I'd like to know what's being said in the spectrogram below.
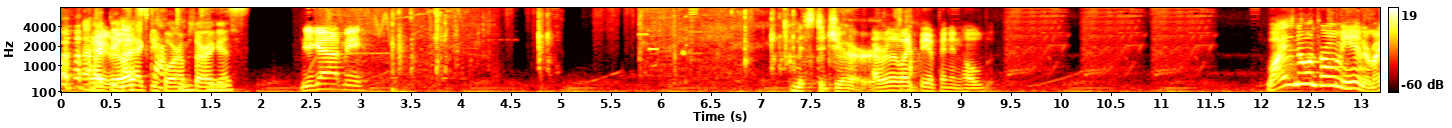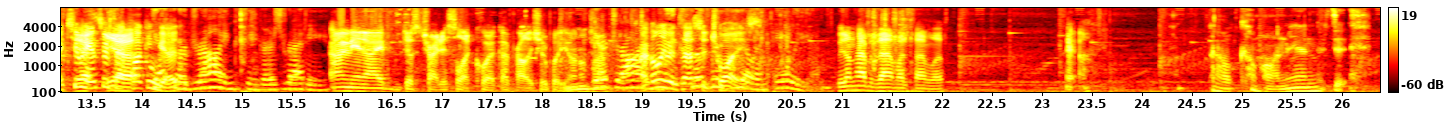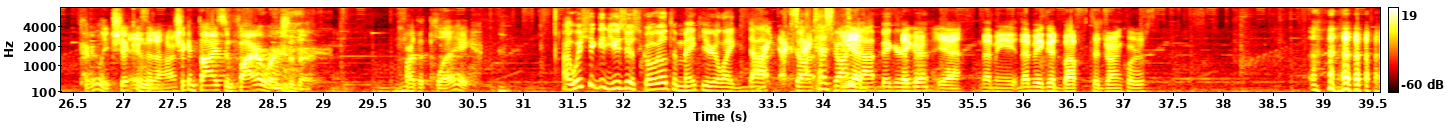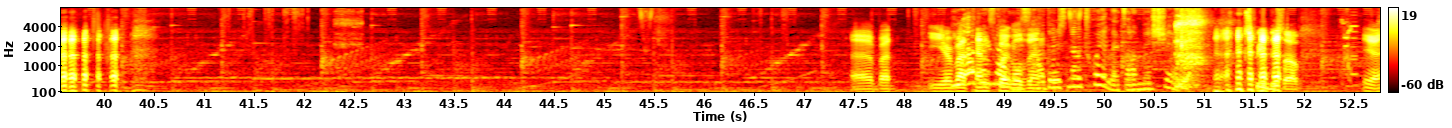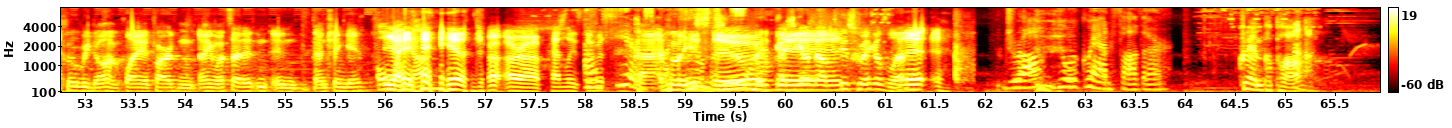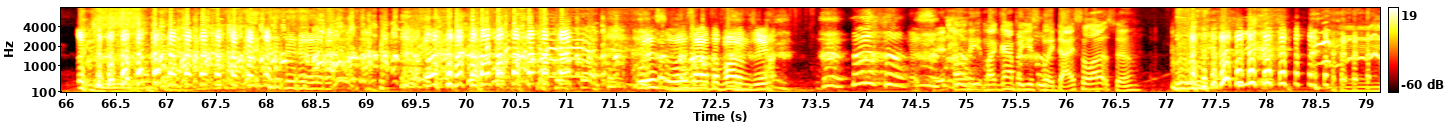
Wait, hacked, I really? hacked before. I'm sorry, guys. please. You got me. Mr. Jer. I really like the opinion hold. Why is no one throwing me in? Are my two Yeah, answers yeah. that fucking Get your good? drawing fingers ready. I mean, I just tried to select quick. I probably should have put you on. I'm sorry. I've only been tested twice. We don't have that much time left. Yeah. Oh come on, man. Apparently, Is chicken it a chicken thighs and fireworks are the are the play. I wish you could use your scroll wheel to make your like dot, Right, next guy, dot, test yeah, dot bigger. Bigger. but- Yeah, that'd be that'd be a good buff to drawing quarters. uh, but you're You about ten ever squiggles in. There's no toilets on this ship. Speed this up. Yeah. Who we don't play a part in? I mean, what's that in, in benching game? Oh yeah, my god. yeah, draw, or uh, Penley and stupid. here's Pat, what please humans do. do. Guys, you got about two squiggles left. Draw your grandfather. Grandpapa. what is what is that at the bottom, G? Oh, he, my grandpa used to play dice a lot, so.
